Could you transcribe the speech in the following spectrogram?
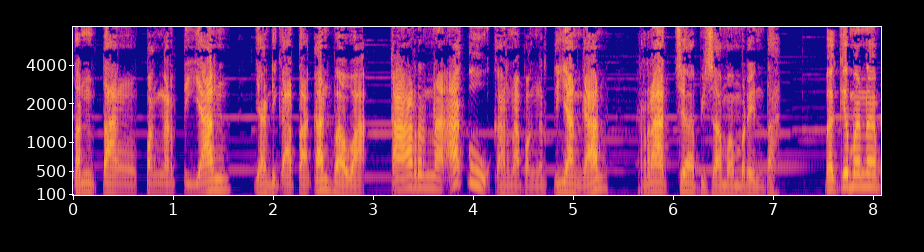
tentang pengertian yang dikatakan bahwa karena aku, karena pengertian kan, raja bisa memerintah. Bagaimana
